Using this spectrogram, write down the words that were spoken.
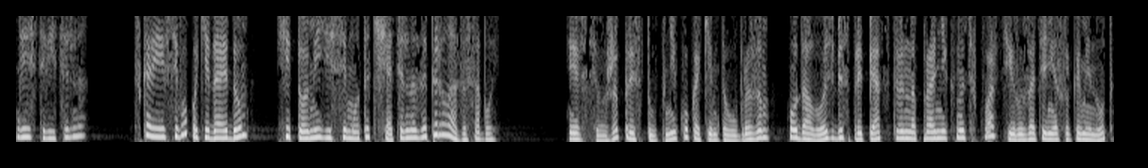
Действительно. Скорее всего, покидая дом, Хитоми Ясимото тщательно заперла за собой. И все же преступнику каким-то образом удалось беспрепятственно проникнуть в квартиру за те несколько минут,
